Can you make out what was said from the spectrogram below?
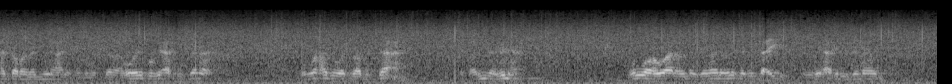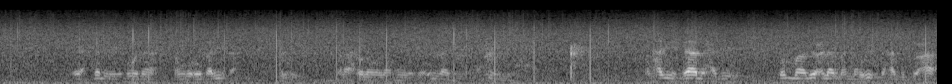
حذر النبي عليه الصلاة والسلام وهو يكون في آخر الزمان. وهو أحد أسباب الساعة قريبه منها. والله أعلم أن زمانه ليس من بعيد في آخر الزمان ويحتمل أن يكون أمره قريبا ولا حول ولا قوة إلا بالله. الحديث الثالث حديث ثم يعلم أنه يستحب الدعاء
